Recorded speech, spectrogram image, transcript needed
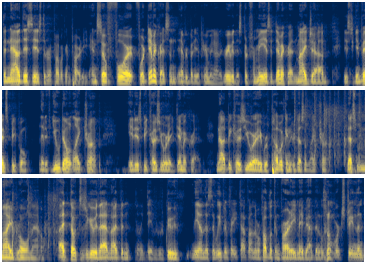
That now this is the Republican Party. And so for for Democrats, and everybody up here may not agree with this, but for me as a Democrat, my job is to convince people that if you don't like Trump, it is because you're a Democrat not because you are a Republican who doesn't like Trump. That's my role now. I don't disagree with that, and I've been. I think David would agree with me on this. That we've been pretty tough on the Republican Party. Maybe I've been a little more extreme than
